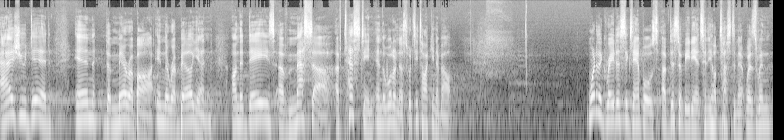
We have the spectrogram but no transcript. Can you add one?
as you did in the Meribah, in the rebellion, on the days of Massah, of testing in the wilderness. What's he talking about? One of the greatest examples of disobedience in the Old Testament was when,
